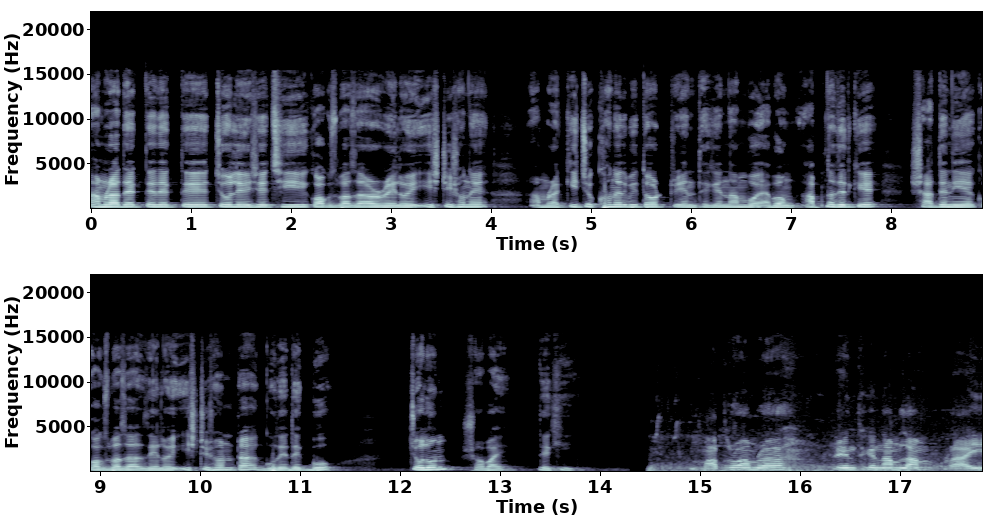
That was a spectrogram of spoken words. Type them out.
আমরা দেখতে দেখতে চলে এসেছি কক্সবাজার রেলওয়ে স্টেশনে। আমরা কিছুক্ষণের ভিতর ট্রেন থেকে নামবো এবং আপনাদেরকে সাথে নিয়ে কক্সবাজার রেলওয়ে স্টেশনটা ঘুরে দেখব। চলুন সবাই দেখি। মাত্র আমরা ট্রেন থেকে নামলাম, প্রায়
